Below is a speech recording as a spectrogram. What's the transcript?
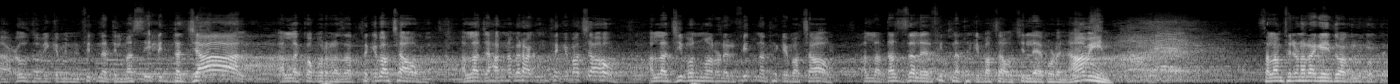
আউযু বিকা মিন ফিতনাতিল মাসিহিদ দাজ্জাল। আল্লাহ কবরের আযাব থেকে বাঁচাও। আল্লাহ জাহান্নামের আগুন থেকে বাঁচাও। আল্লাহ জীবন মরণের ফিতনা থেকে বাঁচাও। আল্লাহ দাজ্জালের ফিতনা থেকে বাঁচাও। চিল্লায় পড়েন। আমিন। সালাম ফিরানোর আগে এই দোয়াগুলো করতেন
